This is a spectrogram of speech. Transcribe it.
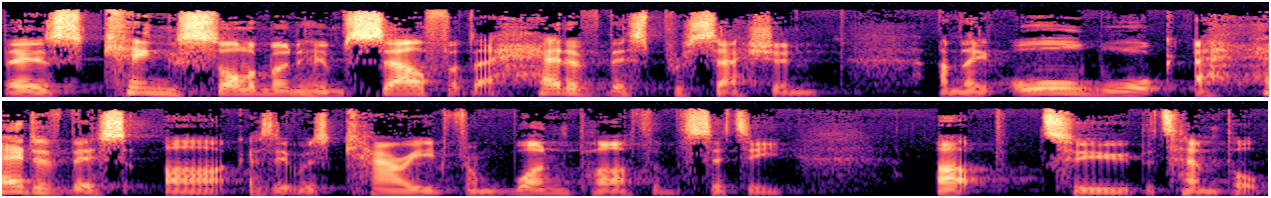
There's King Solomon himself at the head of this procession, and they all walk ahead of this ark as it was carried from one part of the city up to the temple.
